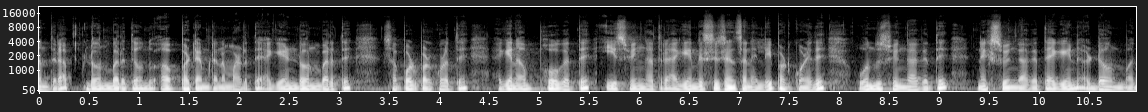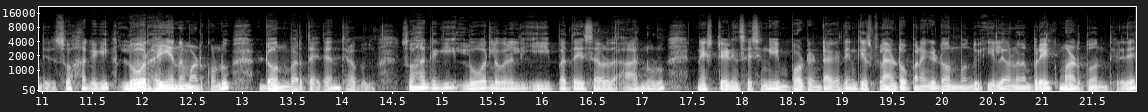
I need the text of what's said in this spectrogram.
ನಂತರ ಡೌನ್ ಬರುತ್ತೆ, ಒಂದು ಅಪ್ ಅಟೆಂಪ್ಟನ್ನು ಮಾಡುತ್ತೆ. ಅಗೇನ್ ಡೌನ್ ಬರುತ್ತೆ ಸಪೋರ್ಟ್ ಪಡ್ಕೊಳ್ಳುತ್ತೆ ಅಗೇನ್ ಅಪ್ ಹೋಗುತ್ತೆ. ಈ ಸ್ವಿಂಗ್ ಹತ್ರ ಅಗೇನ್ ರೆಸಿಸ್ಟೆನ್ಸನ್ನು ಇಲ್ಲಿ ಪಡ್ಕೊಂಡಿದೆ. ಒಂದು ಸ್ವಿಂಗ್ ಆಗುತ್ತೆ ನೆಕ್ಸ್ಟ್ ಸ್ವಿಂಗ್ ಆಗುತ್ತೆ ಅಗೇನ್ ಡೌನ್ ಬಂದಿದೆ. ಸೊ ಹಾಗಾಗಿ ಲೋವರ್ ಹೈಯನ್ನು ಮಾಡಿಕೊಂಡು ಡೌನ್ ಬರ್ತಾ ಇದೆ ಅಂತ ಹೇಳ್ಬೋದು. ಸೊ ಹಾಗಾಗಿ ಲೋವರ್ ಲೆವೆಲಲ್ಲಿ ಈ ಇಪ್ಪತ್ತೈದು ಸಾವಿರದ ಆರುನೂರು ನೆಕ್ಸ್ಟ್ ಟ್ರೇಡಿಂಗ್ ಸೆಷನ್ಗೆ ಇಂಪಾರ್ಟೆಂಟ್ ಆಗುತ್ತೆ. ಇನ್ ಕೇಸ್ ಫ್ಲಾಟ್ ಓಪನ್ ಆಗಿ ಡೌನ್ ಬಂದು ಈ ಲೆವೆಲನ್ನು ಬ್ರೇಕ್ ಮಾಡ್ತು ಅಂತ ಹೇಳಿದೆ,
